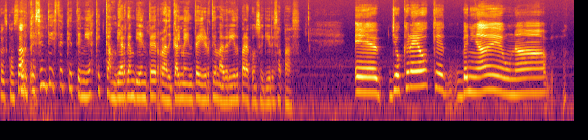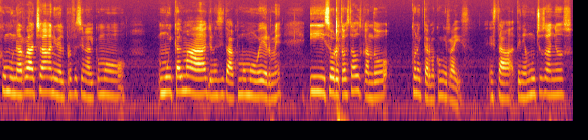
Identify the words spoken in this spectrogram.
pues constante. ¿Por qué sentiste que tenías que cambiar de ambiente radicalmente e irte a Madrid para conseguir esa paz? Eh, yo creo que venía de una como una racha a nivel profesional como muy calmada, yo necesitaba como moverme y sobre todo estaba buscando conectarme con mi raíz. Estaba, tenía muchos años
